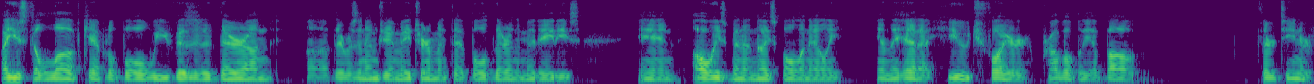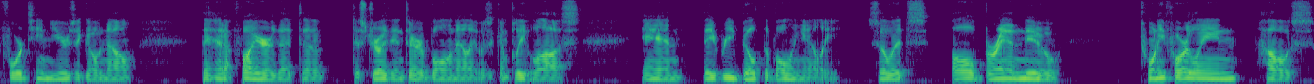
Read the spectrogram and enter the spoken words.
I used to love Capital Bowl. We visited there on uh, there was an MJMA tournament that bowled there in the mid 80s, and always been a nice bowling alley. And they had a huge fire, probably about 13 or 14 years ago now. They had a fire that uh, destroyed the entire bowling alley. It was a complete loss, and they rebuilt the bowling alley. So it's all brand new, 24 lane house,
